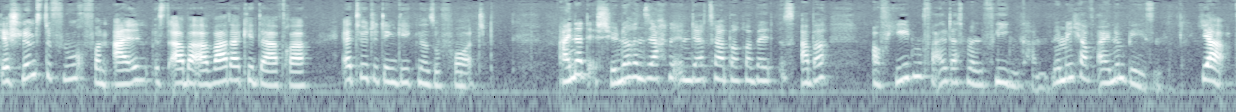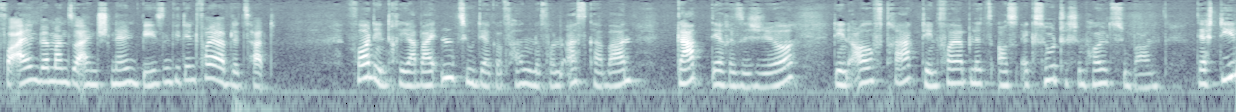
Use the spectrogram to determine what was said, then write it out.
Der schlimmste Fluch von allen ist aber Avada Kedavra. Er tötet den Gegner sofort. Einer der schöneren Sachen in der Zaubererwelt ist aber auf jeden Fall, dass man fliegen kann, nämlich auf einem Besen. Ja, vor allem wenn man so einen schnellen Besen wie den Feuerblitz hat. Vor den Dreharbeiten zu Der Gefangene von Azkaban gab der Regisseur den Auftrag, den Feuerblitz aus exotischem Holz zu bauen. Der Stiel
